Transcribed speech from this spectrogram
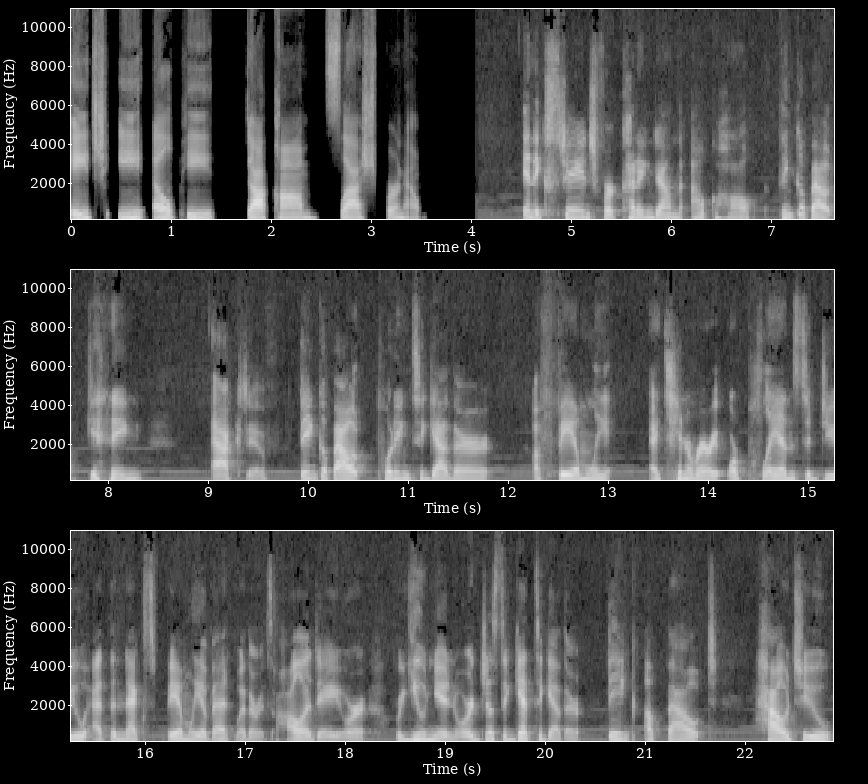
H-E-L-P dot com slash burnout. In exchange for cutting down the alcohol, think about getting active think about putting together a family itinerary or plans to do at the next family event, whether it's a holiday or reunion or just a get together. Think about how to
